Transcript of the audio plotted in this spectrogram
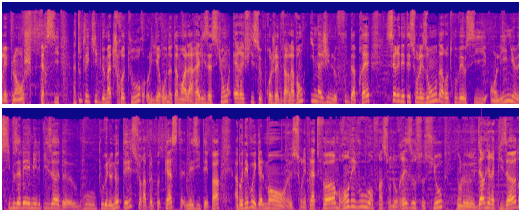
les planches. Merci à toute l'équipe de Match Retour, Olivier Roux, notamment à la réalisation. RFI se projette vers l'avant, imagine le foot d'après. Série d'été sur les ondes, à retrouver aussi en ligne. Si vous avez aimé l'épisode, vous pouvez le noter sur Apple Podcast, n'hésitez pas. Abonnez-vous également sur les plateformes. Rendez-vous enfin sur nos réseaux sociaux. Dans le dernier épisode,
